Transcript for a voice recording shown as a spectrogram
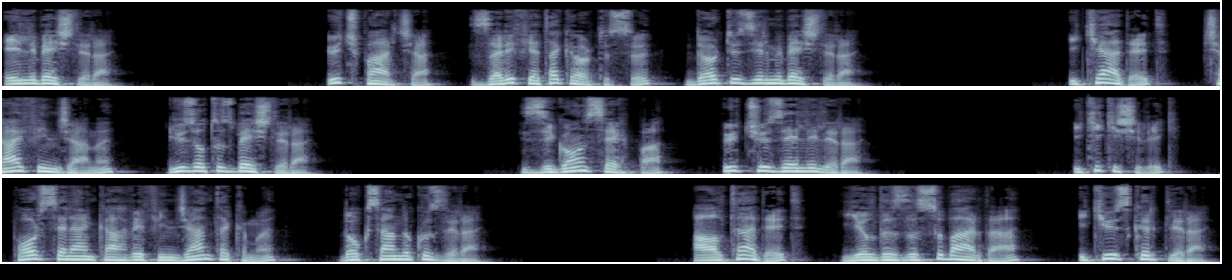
55 lira. 3 parça, zarif yatak örtüsü, 425 lira. 2 adet, çay fincanı, 135 lira. Zigon sehpa, 350 lira. 2 kişilik, porselen kahve fincan takımı, 99 lira. 6 adet, yıldızlı su bardağı, 240 lira.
